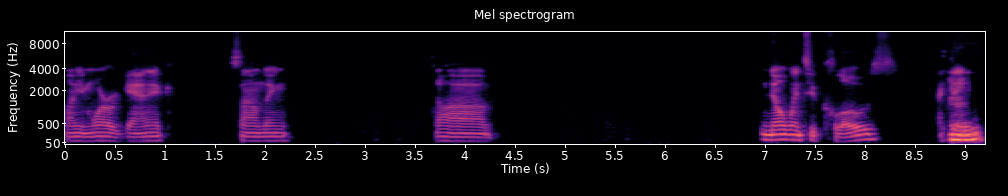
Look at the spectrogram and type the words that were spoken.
I mean more organic sounding. Um, know when to close. I think Mhm.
